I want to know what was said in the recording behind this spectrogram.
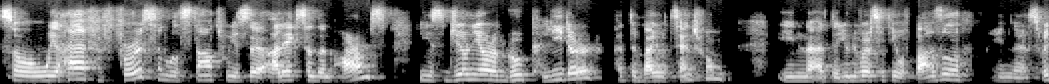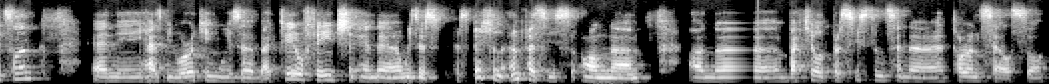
So we'll have first, and we'll start with uh, Alexander Arms. He's junior group leader at the Biozentrum in at the University of Basel in uh, Switzerland, and he has been working with uh, bacteriophage and uh, with a, a, special emphasis on um, on uh, bacterial persistence and uh, torrent cells. So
